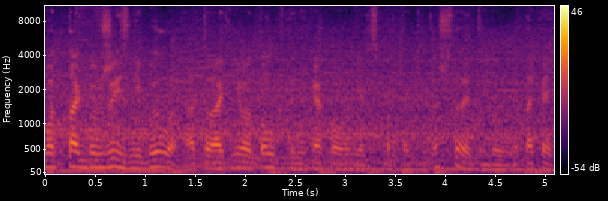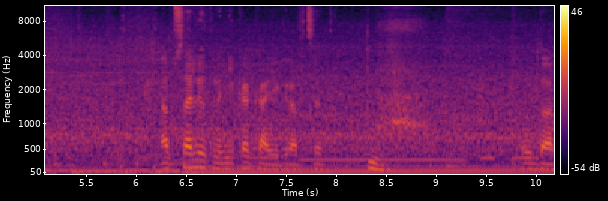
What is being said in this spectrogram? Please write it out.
Вот так бы в жизни было, а то от него толку-то никакого нет в Спартаке. Да что это было? Вот опять абсолютно никакая игра в центр. Удар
